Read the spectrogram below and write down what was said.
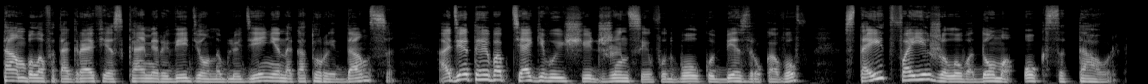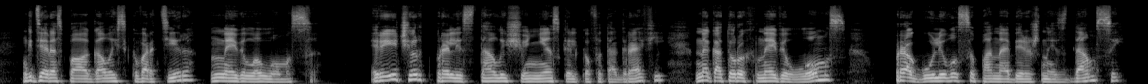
Там была фотография с камеры видеонаблюдения, на которой Дамса, одетая в обтягивающие джинсы и футболку без рукавов, стоит в фойе жилого дома Окса Тауэр, где располагалась квартира Невилла Ломаса. Ричард пролистал еще несколько фотографий, на которых Невилл Ломас прогуливался по набережной с Дамсой,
